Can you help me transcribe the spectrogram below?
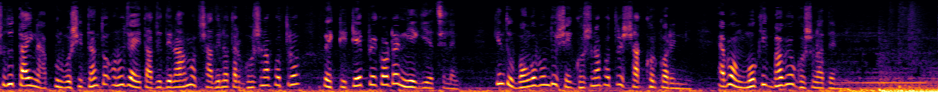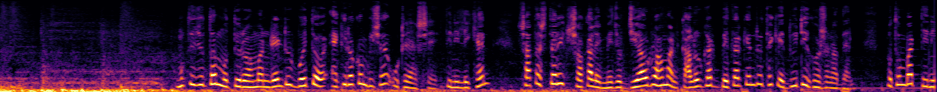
শুধু তাই না, পূর্ব সিদ্ধান্ত অনুযায়ী তাজউদ্দিন আহমদ স্বাধীনতার ঘোষণাপত্র ও একটি টেপ রেকর্ডার নিয়ে গিয়েছিলেন। কিন্তু বঙ্গবন্ধু সেই ঘোষণাপত্রে স্বাক্ষর করেননি এবং মৌখিকভাবেও ঘোষণা দেননি। মুক্তিযোদ্ধা মতিউর রহমান রেন্টুর বইতেও একই রকম বিষয় উঠে আসে। তিনি লিখেন, সাতাশ তারিখ সকালে মেজর জিয়াউর রহমান কালুরঘাট বেতার কেন্দ্র থেকে দুইটি ঘোষণা দেন। প্রথমবার তিনি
